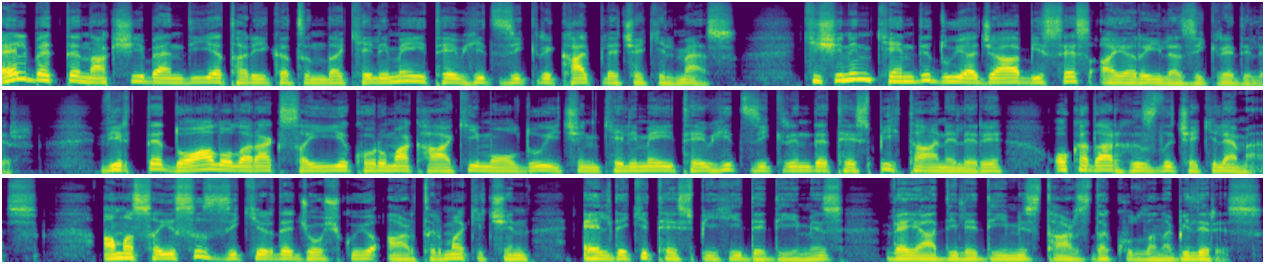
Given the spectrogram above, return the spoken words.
Elbette Nakşibendiye tarikatında kelime-i tevhid zikri kalple çekilmez. Kişinin kendi duyacağı bir ses ayarıyla zikredilir. Virtte doğal olarak sayıyı korumak hakim olduğu için kelime-i tevhid zikrinde tesbih taneleri o kadar hızlı çekilemez. Ama sayısız zikirde coşkuyu artırmak için eldeki tesbihi dediğimiz veya dilediğimiz tarzda kullanabiliriz.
